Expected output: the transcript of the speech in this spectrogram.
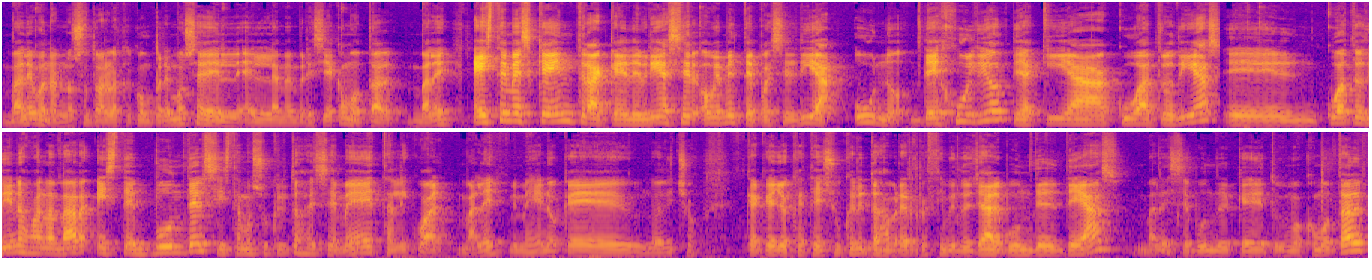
¿vale? Bueno, a nosotros, a los que compremos la membresía como tal, ¿vale? Este mes que entra, que debería ser obviamente pues el día 1 de julio, de aquí a 4 días, en 4 días nos van a dar este bundle si estamos suscritos a ese mes, tal y cual, ¿vale? Me imagino que lo he dicho que aquellos que estéis suscritos habréis recibido ya el bundle de As, ¿vale? Ese bundle que tuvimos como tal.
